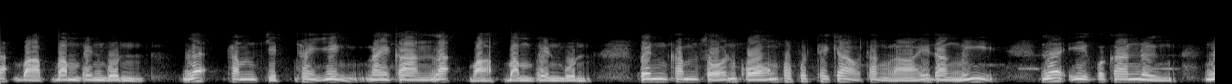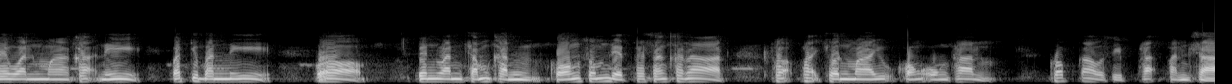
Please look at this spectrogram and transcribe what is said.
ละบาปบำเพ็ญบุญ และ ทำจิตให้ยิ่งในการละบาปบำเพ็ญบุญ เป็นคำสอนของพระพุทธเจ้าทั้งหลายดังนี้ และอีกประการหนึ่ง ในวันมาฆนี้ ปัจจุบันนี้ก็เป็นวันสำคัญของสมเด็จพระสังฆราช เพราะพระชนมายุขององค์ท่าน ครบเก้าสิบพระพรรษา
